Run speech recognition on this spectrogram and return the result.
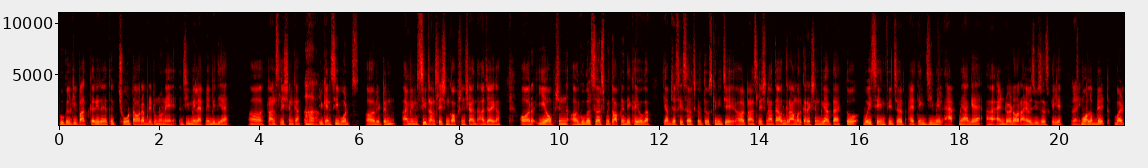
गूगल की बात कर ही रहे तो एक छोटा और अपडेट उन्होंने जीमेल ऐप में भी दिया है ट्रांसलेशन का। हाँ you can see what's return I mean see translation का ऑप्शन शायद आ जाएगा। और ये ऑप्शन गूगल सर्च में तो आपने देखा ही होगा कि आप जैसे ही सर्च करते हो उसके नीचे ट्रांसलेशन आता है और ग्रामर करेक्शन भी आता है। तो वही same feature I think Gmail app में आ गया है एंड्रॉयड और आईओएस यूज़र्स के लिए। स्मॉल अपडेट बट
